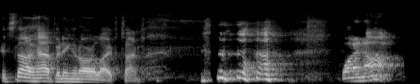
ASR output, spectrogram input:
It's not happening in our lifetime. Why not?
